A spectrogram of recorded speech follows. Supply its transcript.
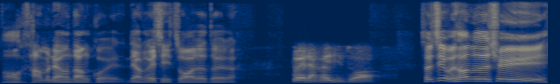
哦，他们两个当鬼，两个一起抓就对了。对，两个一起抓。所以基本上就是去，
